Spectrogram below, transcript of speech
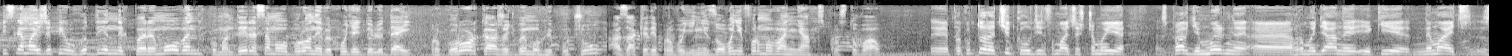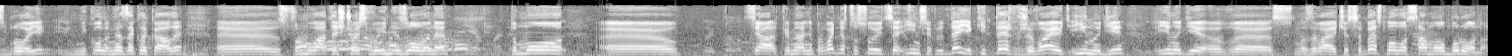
Після майже півгодинних перемовин командири самооборони виходять до людей. Прокурор кажуть, вимоги почув, а закиди про воєнізовані формування спростував. Е, Прокуратура чітко володіє інформацією, що ми є справді мирні е, громадяни, які не мають зброї, ніколи не закликали е, сформувати щось воєнізоване. Тому ця кримінальне провадження стосується інших людей, які теж вживають іноді, іноді е, в називаючи себе слово самооборона.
